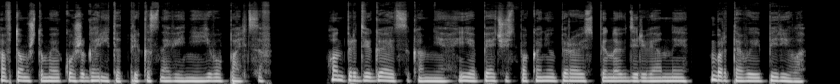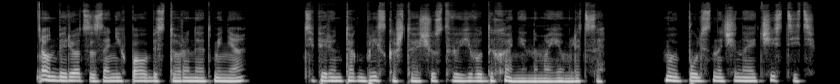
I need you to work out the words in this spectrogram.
а в том, что моя кожа горит от прикосновения его пальцев. Он придвигается ко мне, и я пячусь, пока не упираюсь спиной в деревянные бортовые перила. Он берется за них по обе стороны от меня. Теперь он так близко, что я чувствую его дыхание на моем лице. Мой пульс начинает чистить.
